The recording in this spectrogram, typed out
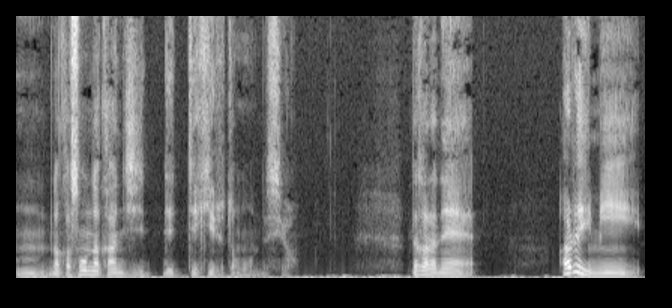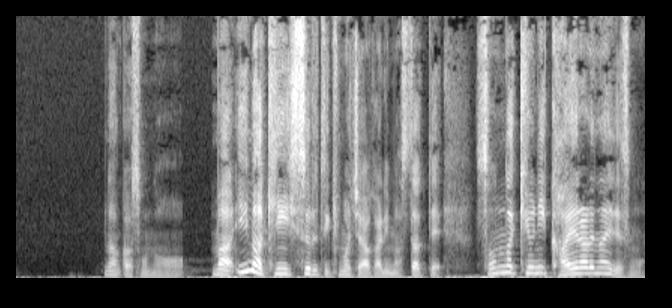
うん、なんかそんな感じでできると思うんですよ。だからね、ある意味、なんかその、まあ今禁止するって気持ちはわかります。だって、そんな急に変えられないですもん。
